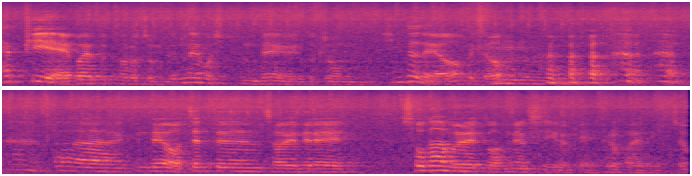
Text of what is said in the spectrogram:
해피 에버 애프터로 좀 끝내고 싶은데 또 좀 힘드네요, 그죠? 아, 근데 어쨌든 저희들의 소감을 또 한 명씩 이렇게 들어봐야 되겠죠.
